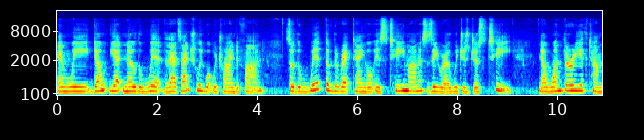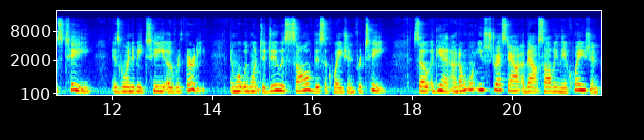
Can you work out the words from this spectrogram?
and we don't yet know the width. That's actually what we're trying to find. So the width of the rectangle is t minus 0, which is just t. Now 1 30th times t is going to be t over 30. And what we want to do is solve this equation for t. So again, I don't want you stressed out about solving the equation.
